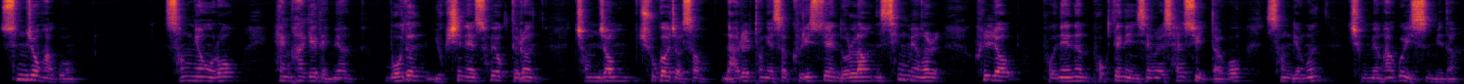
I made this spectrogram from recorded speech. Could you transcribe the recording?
순종하고 성령으로 행하게 되면 모든 육신의 소욕들은 점점 죽어져서 나를 통해서 그리스도의 놀라운 생명을 흘려 보내는 복된 인생을 살 수 있다고 성경은 증명하고 있습니다.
